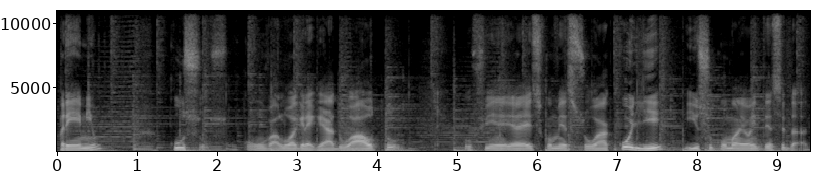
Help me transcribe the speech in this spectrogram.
premium, cursos com valor agregado alto o FIES começou a acolher isso com maior intensidade.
